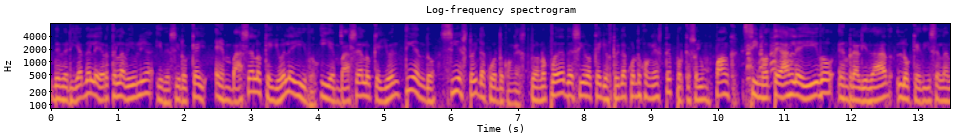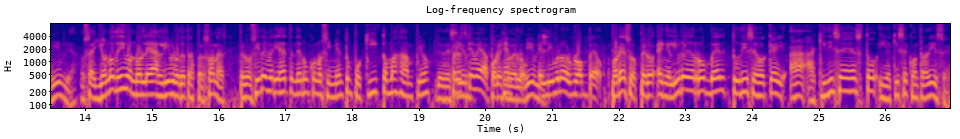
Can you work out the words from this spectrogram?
deberías de leerte la Biblia y decir, ok, en base a lo que yo he leído y en base a lo que yo entiendo, sí estoy de acuerdo con esto. Pero no puedes decir, ok, yo estoy de acuerdo con este porque soy un punk, si no te has leído en realidad lo que dice la Biblia. O sea, yo no digo no leas libros de otras personas, pero sí deberías de tener un conocimiento un poquito más amplio de decir Pero es que vea, por ejemplo, Biblia. el libro de Rob Bell. Por eso, pero en el libro de Rob Bell tú dices, ok, ah, aquí dice esto y aquí se contradice.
